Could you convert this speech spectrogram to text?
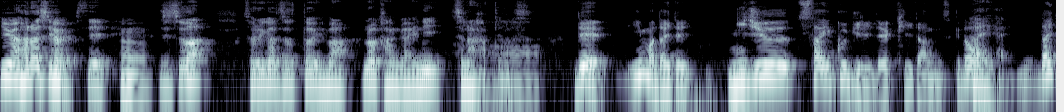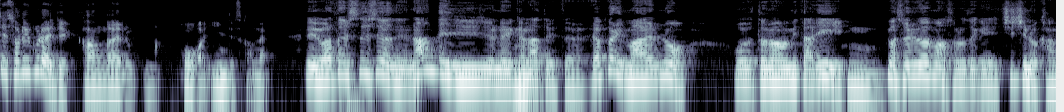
いう話をして、うん。実はそれがずっと今の考えにつながってます。で、今だいたい20歳区切りで聞いたんですけど、はいはいだいたいそれぐらいで考える方がいいんですかね？え私としてはね、なんで20年かなと言ったら、やっぱり周りの大人を見たり、うん。まあそれはまあその時に父の考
